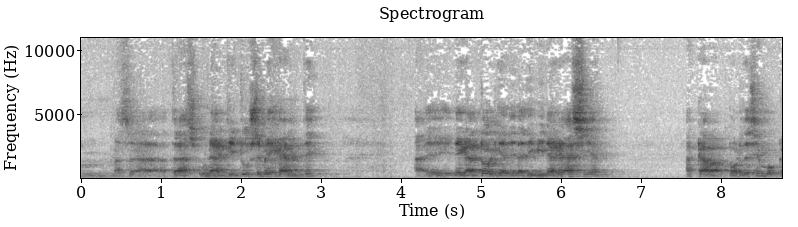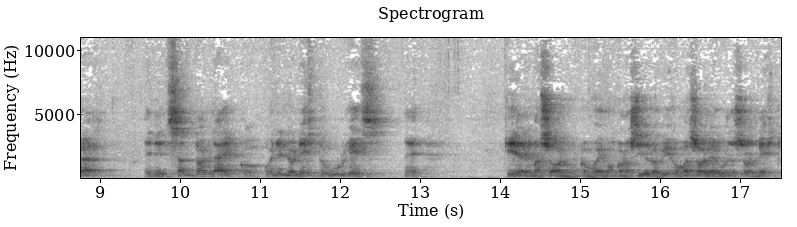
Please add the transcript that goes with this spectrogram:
mm, más atrás, una actitud semejante, eh, negatoria de la divina gracia, acaba por desembocar en el santón laico o en el honesto burgués, ¿eh? que era el masón, como hemos conocido los viejos masones, algunos son honestos,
